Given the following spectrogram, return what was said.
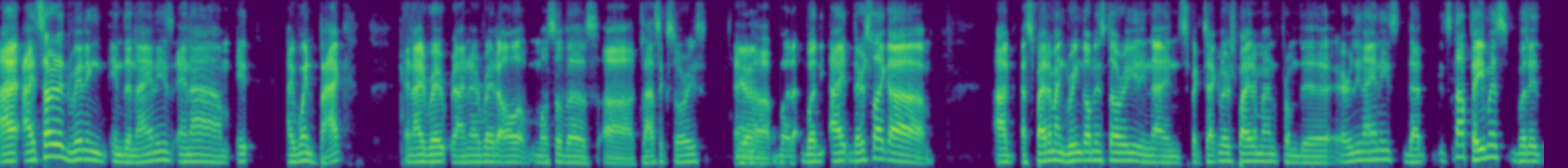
I, I started reading in the '90s, and um, it I went back and I read and I read all most of those uh classic stories. And, yeah. Uh, but but I there's like a a, a Spider-Man Green Goblin story in, in Spectacular Spider-Man from the early '90s. That it's not famous, but it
